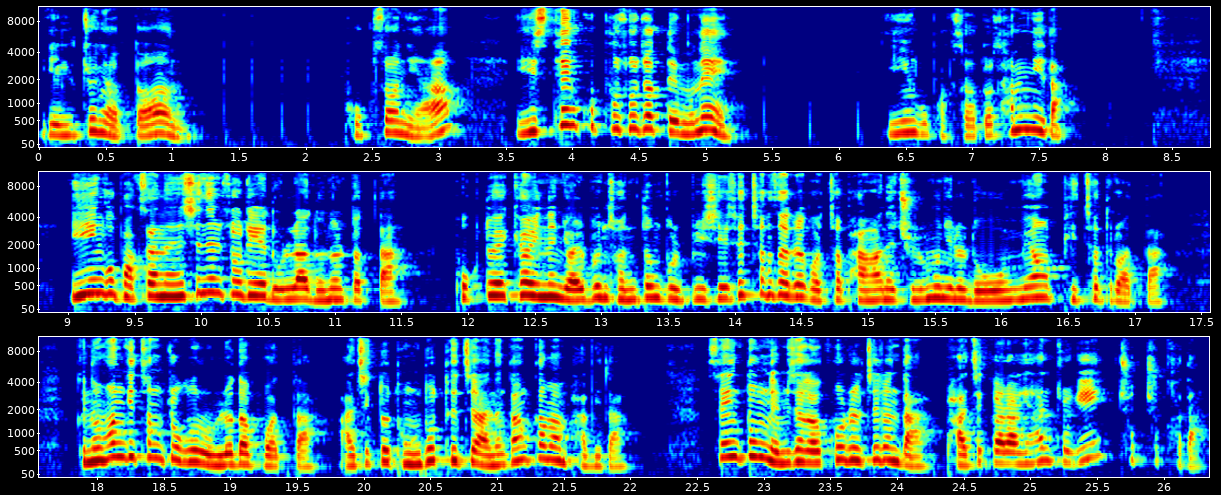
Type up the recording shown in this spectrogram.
일종의 어떤 복선이야 이 스텐코프 소자 때문에 이인국 박사가 또 삽니다 이인구 박사는 신음소리에 놀라 눈을 떴다. 복도에 켜있는 엷은 전등 불빛이 쇠창살을 거쳐 방 안에 줄무늬를 놓으며 비쳐 들어왔다. 그는 환기창 쪽으로 올려다 보았다. 아직도 동도 트지 않은 깜깜한 밤이다. 생똥 냄새가 코를 찌른다. 바지가랑이 한쪽이 축축하다.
